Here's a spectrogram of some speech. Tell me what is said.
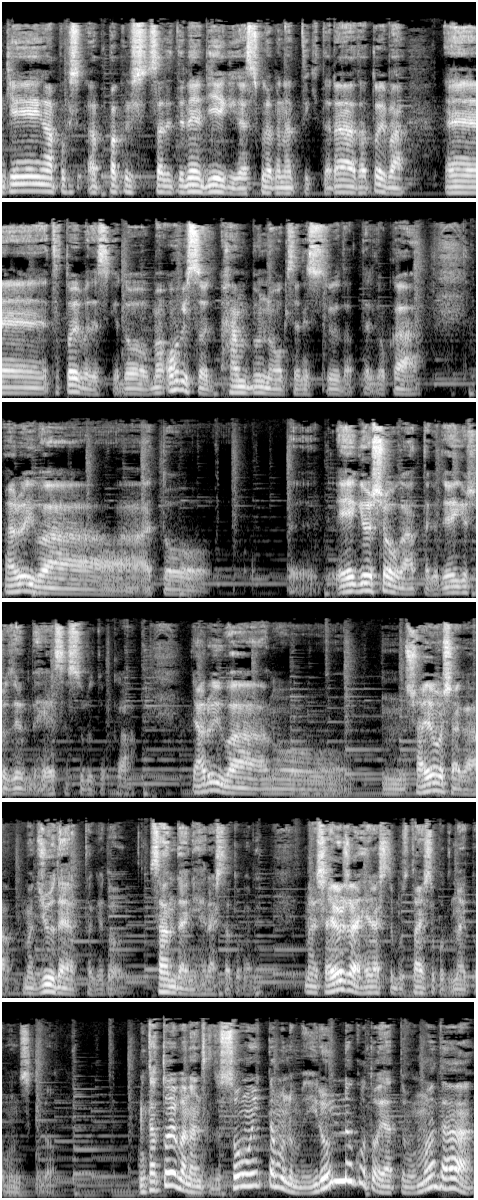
ん、経営が圧迫圧迫されてね、利益が少なくなってきたら、例えば、えー、例えばですけど、まあ、オフィスを半分の大きさにするだったりとか、あるいは、あと、営業所があったけど営業所全部閉鎖するとかあるいはあのー、うん、車用車が、まあ、10台あったけど3台に減らしたとかね、まあ、車用車減らしても大したことないと思うんですけど。例えばなんですけどそういったものもいろんなことをやってもまだ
